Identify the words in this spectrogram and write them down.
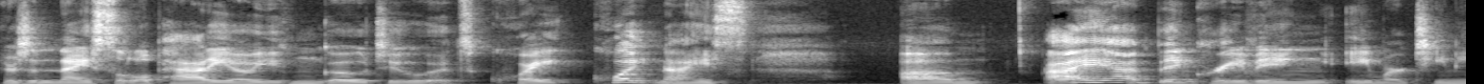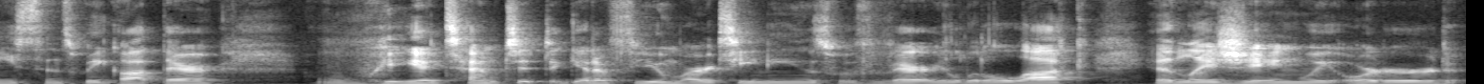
There's a nice little patio you can go to. It's quite quite nice. Um, I have been craving a martini since we got there we attempted to get a few martinis with very little luck. In Leijing, we ordered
